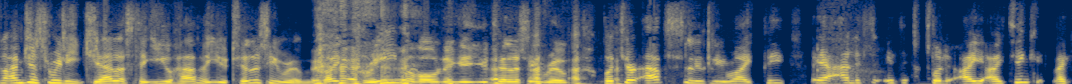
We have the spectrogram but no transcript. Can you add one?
I'm just really jealous that you have a utility room. I dream of owning a utility room. But you're absolutely right. Yeah, and it's, it's but I, I think like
